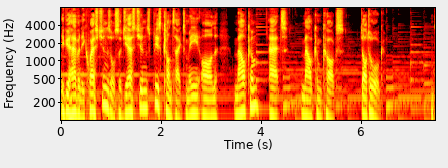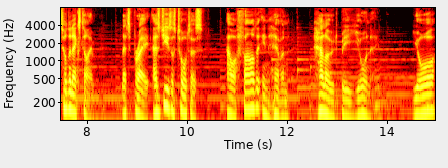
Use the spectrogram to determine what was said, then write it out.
If you have any questions or suggestions, please contact me on malcolm at malcolmcox.org. Until the next time, let's pray. As Jesus taught us, Our Father in heaven, hallowed be your name. Your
